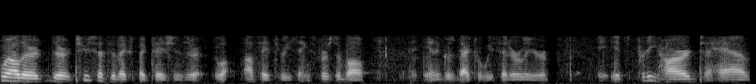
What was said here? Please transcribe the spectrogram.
Well, there there are two sets of expectations. There, well, I'll say three things. First of all, and it goes back to what we said earlier it's pretty hard to have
